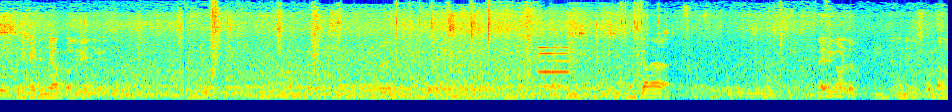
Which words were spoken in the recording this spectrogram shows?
నీకైతే జ్ఞాపకాలు లేదు ధైర్యంగా ఉండు. నేను అన్ని చూసుకుంటాను.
